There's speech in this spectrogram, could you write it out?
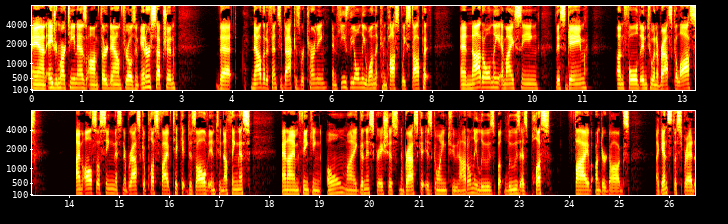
And Adrian Martinez on third down throws an interception that now the defensive back is returning, and he's the only one that can possibly stop it. And not only am I seeing this game unfold into a Nebraska loss, I'm also seeing this Nebraska plus five ticket dissolve into nothingness. And I'm thinking, oh my goodness gracious, Nebraska is going to not only lose, but lose as plus five underdogs against the spread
